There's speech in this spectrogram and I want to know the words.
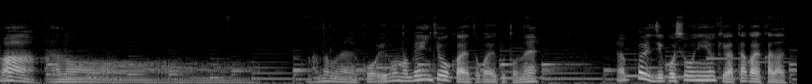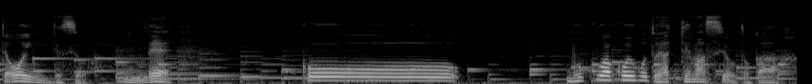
まああのー、なんだろうねこういろんな勉強会とか行くとねやっぱり自己承認欲求が高い方って多いんですよ。んでこう僕はこういうことやってますよとか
